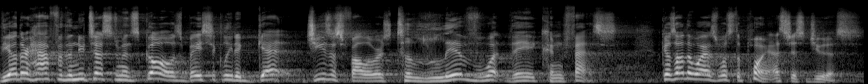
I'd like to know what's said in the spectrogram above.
the other half of the New Testament's goal is basically to get Jesus followers to live what they confess. Because otherwise, what's the point? That's just Judas.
